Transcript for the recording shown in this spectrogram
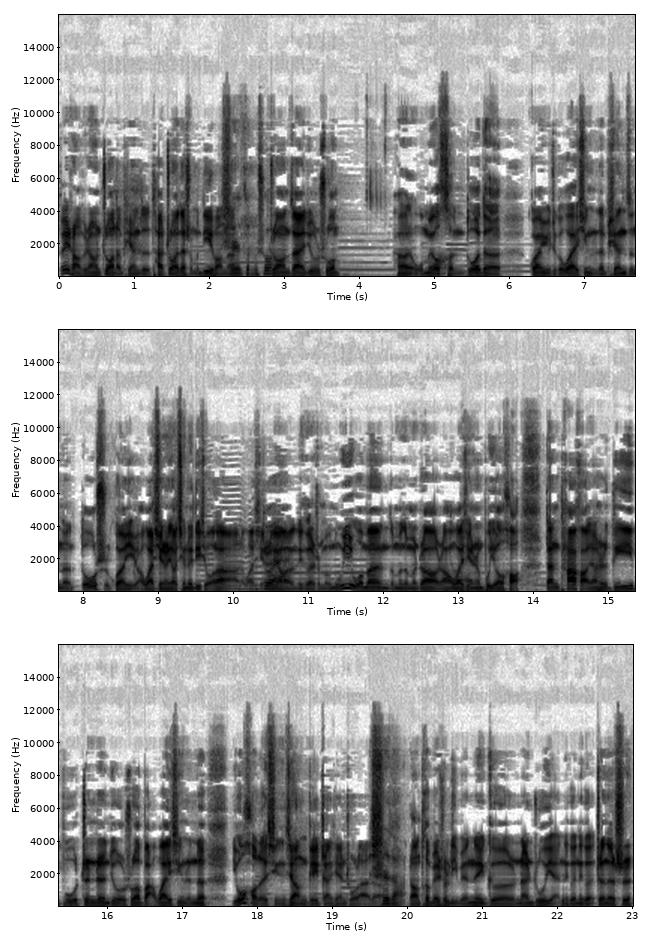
非常非常重要的片子。它重要在什么地方呢？是怎么说？重要在就是说，呃，我们有很多的关于这个外星人的片子呢，都是关于啊外星人要侵略地球了，外星人要那个什么奴役我们，怎么怎么着，然后外星人不友好。但他好像是第一部真正就是说把外星人的友好的形象给展现出来的。是的，然后特别是里边那个男主演那个那个真的是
